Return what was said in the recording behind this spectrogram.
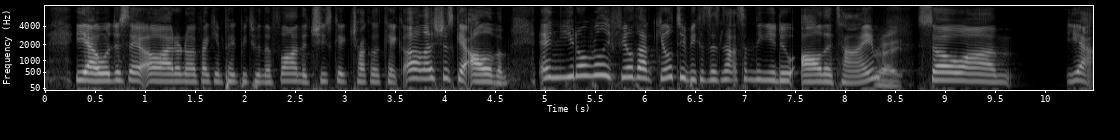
yeah, we'll just say, oh, I don't know if I can pick between the flan, the cheesecake, chocolate cake. Oh, let's just get all of them, and you don't really feel that guilty because it's not something you do all the time. right. So, um, yeah,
